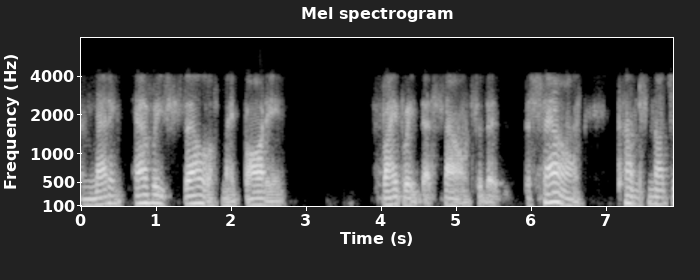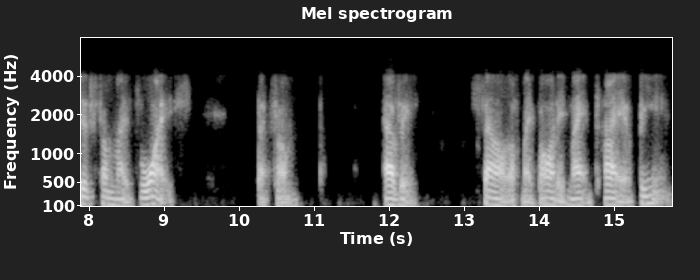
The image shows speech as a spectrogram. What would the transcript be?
and letting every cell of my body vibrate that sound so that the sound comes not just from my voice, but from every cell of my body, my entire being.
